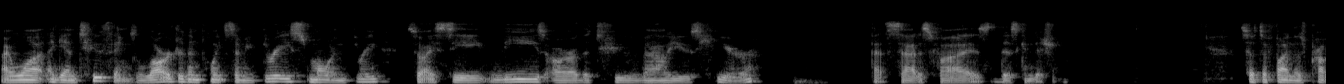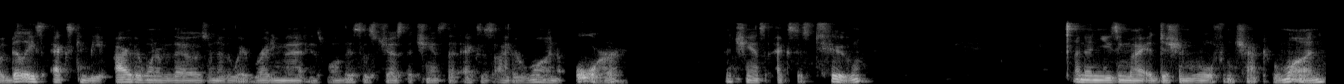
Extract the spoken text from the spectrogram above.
I want, again, two things, larger than 0.73, smaller than 3. So I see these are the two values here that satisfies this condition. So to find those probabilities, x can be either one of those. Another way of writing that is, well, this is just the chance that x is either 1 or the chance x is 2. And then using my addition rule from chapter 1,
